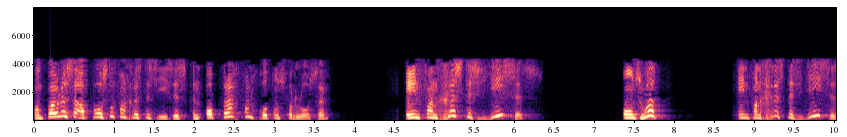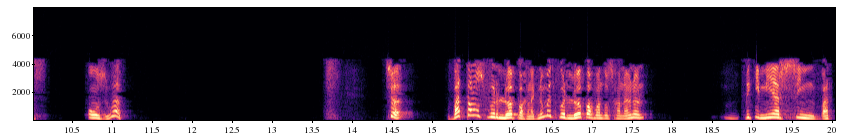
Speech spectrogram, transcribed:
van Paulus se apostel van Christus Jesus in opdrag van God ons verlosser en van Christus Jesus ons hoop en van Christus Jesus ons hoop. So, wat kan ons voorlopig en ek noem dit voorlopig want ons gaan nou nou bietjie meer sien wat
